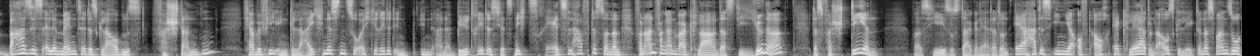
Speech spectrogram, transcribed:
Basiselemente des Glaubens verstanden. Ich habe viel in Gleichnissen zu euch geredet, in, in einer Bildrede ist jetzt nichts Rätselhaftes, sondern von Anfang an war klar, dass die Jünger das verstehen, was Jesus da gelehrt hat. Und er hat es ihnen ja oft auch erklärt und ausgelegt. Und das waren so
